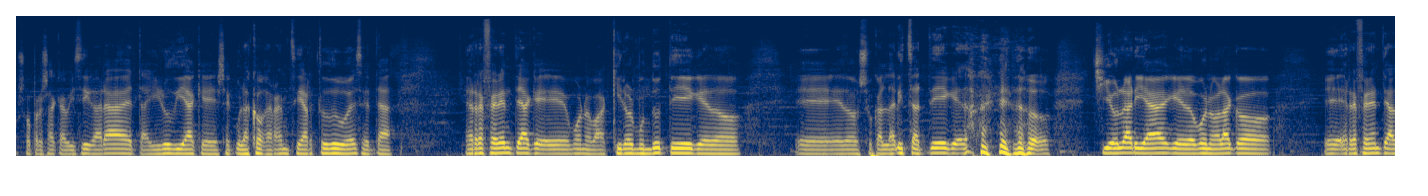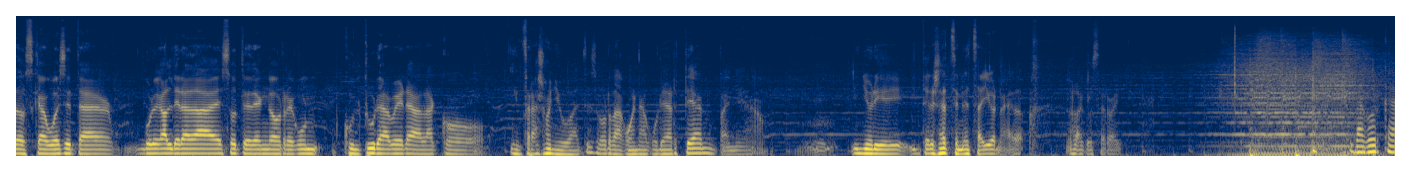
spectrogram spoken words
oso presaka bizi gara eta irudiak e, sekulako garrantzi hartu du, ez? Eta erreferenteak, e, bueno, ba, kirol mundutik edo edo sukaldaritzatik edo, edo txiolariak edo, bueno, olako e, referentea dauzkagu ez? Eta gure galdera da ez ote den gaur egun kultura bera alako infrasoinu bat, ez? Hor dagoena gure artean, baina inori interesatzen ez zaiona edo, olako zerbait. Bagorka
